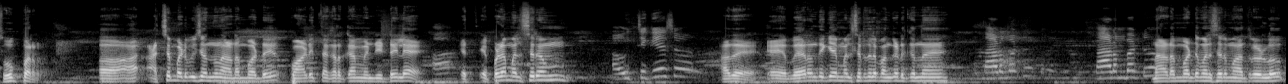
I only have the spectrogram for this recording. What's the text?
സൂപ്പർ. അച്ഛൻ പഠിപ്പിച്ചു തന്ന നാടൻ പാട്ട് പാടി തകർക്കാൻ വേണ്ടിയിട്ട് അല്ലേ എപ്പോഴാണ് മത്സരം? അതെ. വേറെന്തൊക്കെയാണ് മത്സരത്തിൽ പങ്കെടുക്കുന്നത് നാടൻപാട്ട്? മത്സരം മാത്രമേ ഉള്ളൂ.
